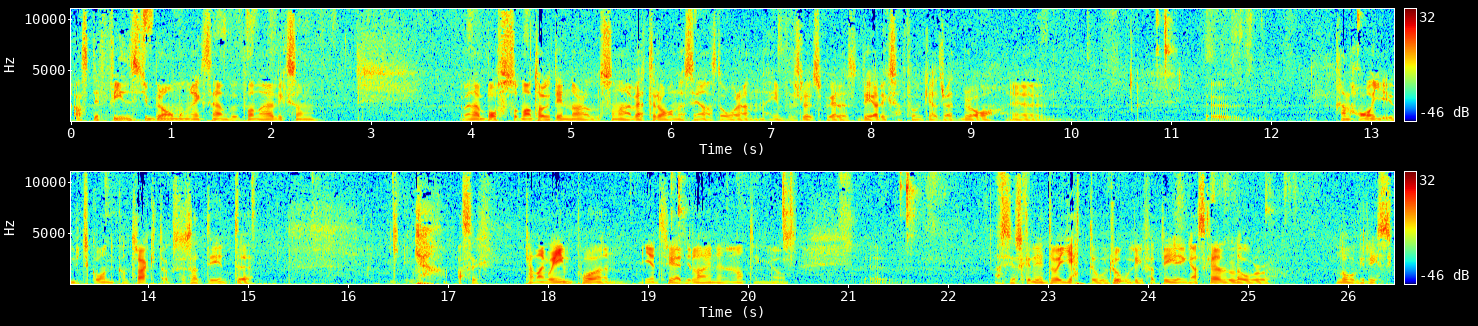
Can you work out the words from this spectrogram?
alltså det finns ju bra många exempel på när liksom... Jag menar Boston har tagit in några sådana här veteraner senaste åren inför slutspelet. Det har liksom funkat rätt bra. Han har ju utgående kontrakt också så att det är inte... Alltså kan han gå in på en, i en tredje line eller någonting? Och, eh, alltså jag skulle inte vara jätteorolig för att det är en ganska low, låg risk.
